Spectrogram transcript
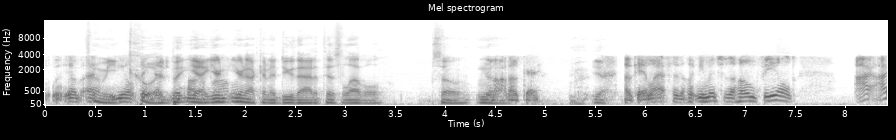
You know, I mean, you could, but yeah, you're you're not going to do that at this level. So no, Not okay. Yeah. Okay, lastly, you mentioned the home field. I, I,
